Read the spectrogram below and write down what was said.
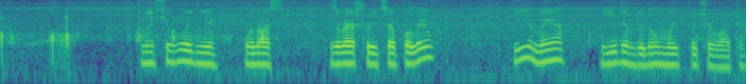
На сьогодні у нас завершується полив і ми їдемо додому відпочивати.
